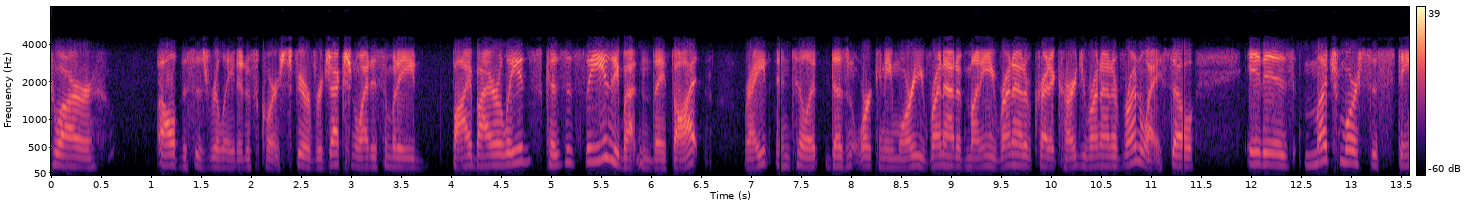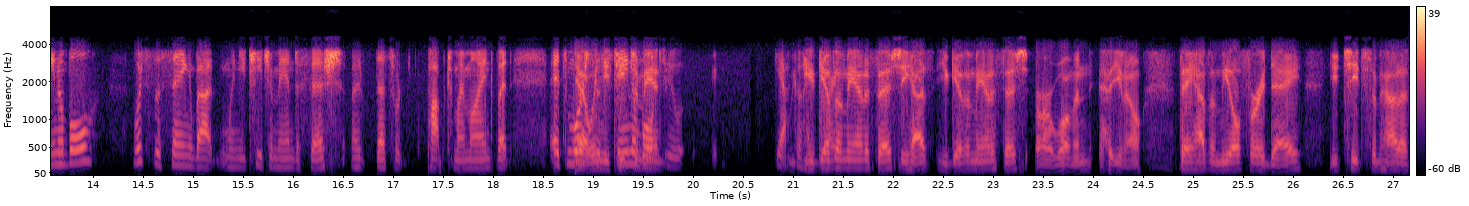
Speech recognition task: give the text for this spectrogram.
to our all this is related, of course. Fear of rejection. Why does somebody buy buyer leads? Because it's the easy button, they thought, right? Until it doesn't work anymore. You run out of money, you run out of credit card, you run out of runway. So it is much more sustainable. What's the saying about when you teach a man to fish? That's what popped to my mind. But it's more yeah, sustainable to. Yeah, go you give sorry. a man a fish. He has. You give a man a fish or a woman. You know, they have a meal for a day. You teach them how to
